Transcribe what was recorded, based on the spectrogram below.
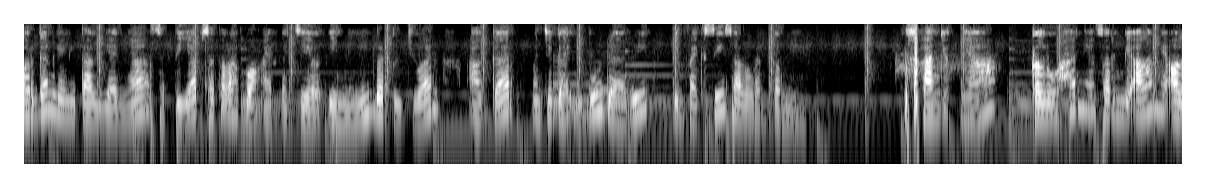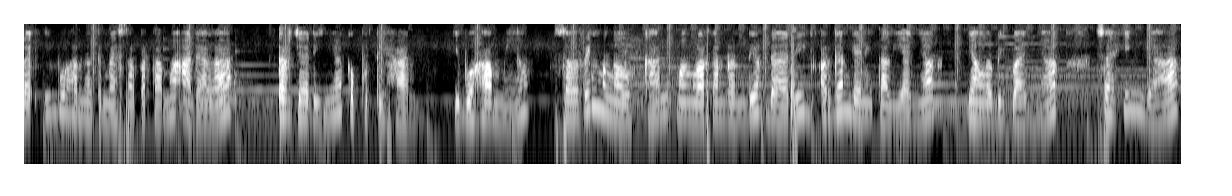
organ genitalianya setiap setelah buang air kecil. Ini bertujuan agar mencegah ibu dari infeksi saluran kemih. Selanjutnya, keluhan yang sering dialami oleh ibu hamil trimester pertama adalah terjadinya keputihan. Ibu hamil sering mengeluhkan mengeluarkan lendir dari organ genitalianya yang lebih banyak sehingga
